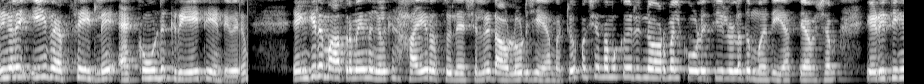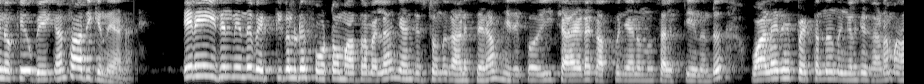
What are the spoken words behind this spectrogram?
നിങ്ങൾ ഈ വെബ്സൈറ്റിൽ അക്കൗണ്ട് ക്രിയേറ്റ് ചെയ്യേണ്ടി വരും. എങ്കിൽ മാത്രമേ നിങ്ങൾക്ക് ഹൈ റെസൊല്യൂഷനിൽ ഡൗൺലോഡ് ചെയ്യാൻ പറ്റൂ. പക്ഷേ നമുക്കൊരു നോർമൽ ക്വാളിറ്റിയിലുള്ളത് മതി. അത്യാവശ്യം എഡിറ്റിങ്ങിനൊക്കെ ഉപയോഗിക്കാൻ സാധിക്കുന്നതാണ്. ഇനി ഇതിൽ നിന്ന് വ്യക്തികളുടെ ഫോട്ടോ മാത്രമല്ല ഞാൻ ജസ്റ്റ് ഒന്ന് കാണിച്ചു തരാം. ഇതിപ്പോൾ ഈ ചായയുടെ കപ്പ് ഞാനൊന്ന് സെലക്ട് ചെയ്യുന്നുണ്ട്. വളരെ പെട്ടെന്ന് നിങ്ങൾക്ക് കാണാം. ആ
